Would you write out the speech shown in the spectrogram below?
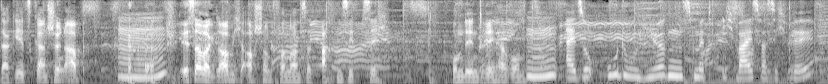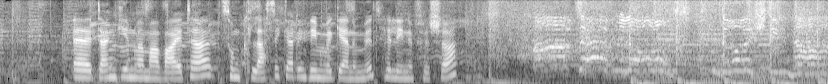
da geht's ganz schön ab. Mhm. ist aber, glaube ich, auch schon von 1978 um den Dreh herum. Mhm, also Udo Jürgens mit Ich weiß, was ich will. Äh, dann gehen wir mal weiter zum Klassiker, den nehmen wir gerne mit, Helene Fischer. Atemlos durch die Nacht,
